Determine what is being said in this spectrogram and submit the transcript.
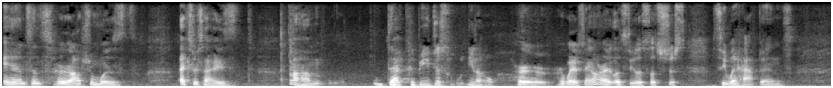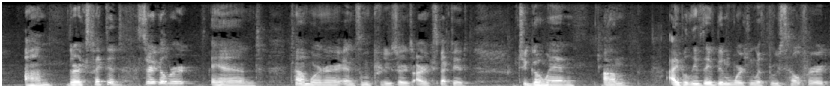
And since her option was exercised, um, that could be just you know her her way of saying, all right, let's do this. Let's just see what happens. Um, they're expected. Sara Gilbert and Tom Werner and some producers are expected to go in. Um, I believe they've been working with Bruce Helford,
